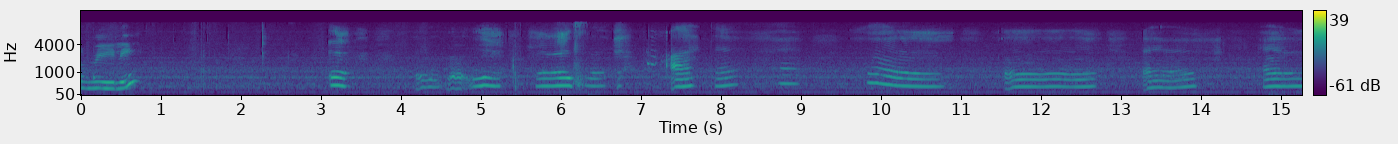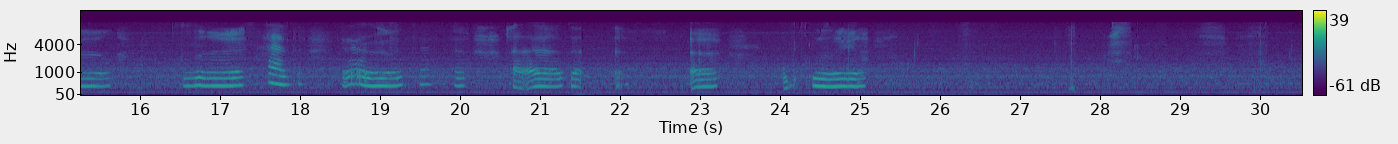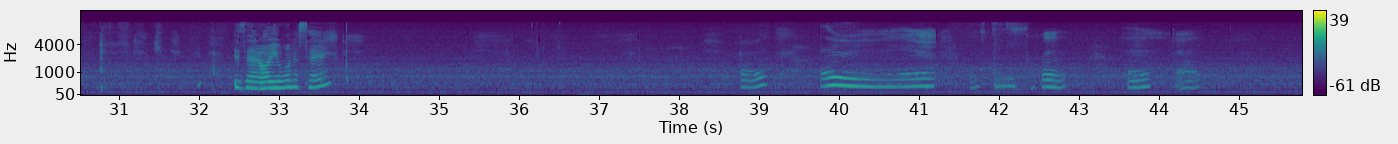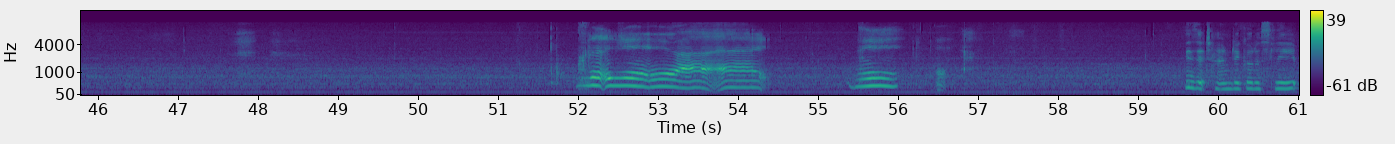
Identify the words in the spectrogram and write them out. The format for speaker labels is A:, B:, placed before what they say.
A: Really? Is that all you want to say? Is it time to go to sleep?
